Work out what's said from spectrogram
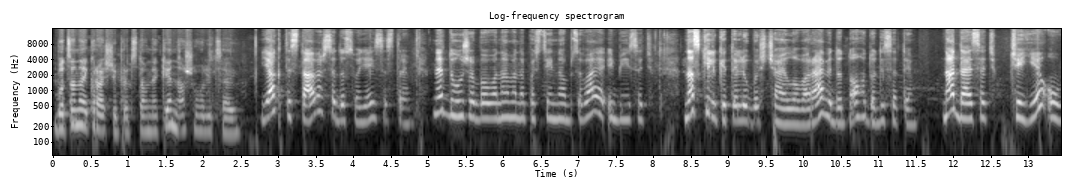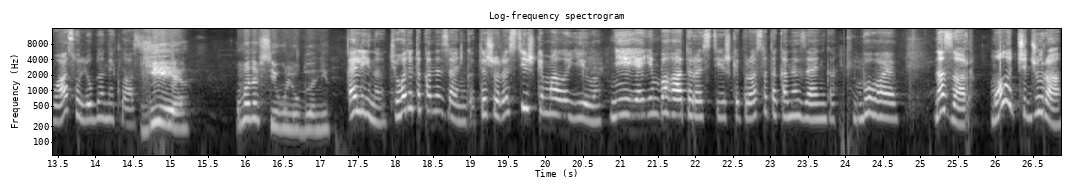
Бо це найкращі представники нашого ліцею. Як ти ставишся до своєї сестри? Не дуже, бо вона мене постійно обзиває і бісить. Наскільки ти любиш чай ловара від 1 до 10? На 10. Чи є у вас улюблений клас? Є! У мене всі улюблені. Аліна, чого ти така низенька? Ти що, розтіжки мало їла? Ні, я їм багато розтіжки, просто така низенька. Буває. Назар, молодь чи джура?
